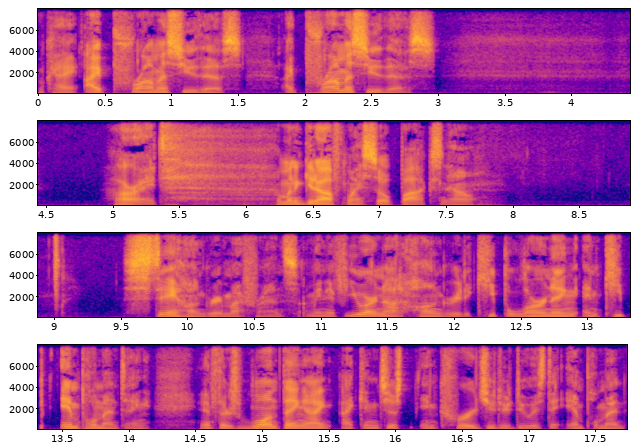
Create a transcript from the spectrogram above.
Okay? I promise you this. I promise you this. All right. I'm going to get off my soapbox now. Stay hungry, my friends. I mean, if you are not hungry to keep learning and keep implementing, if there's one thing I, I can just encourage you to do is to implement,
